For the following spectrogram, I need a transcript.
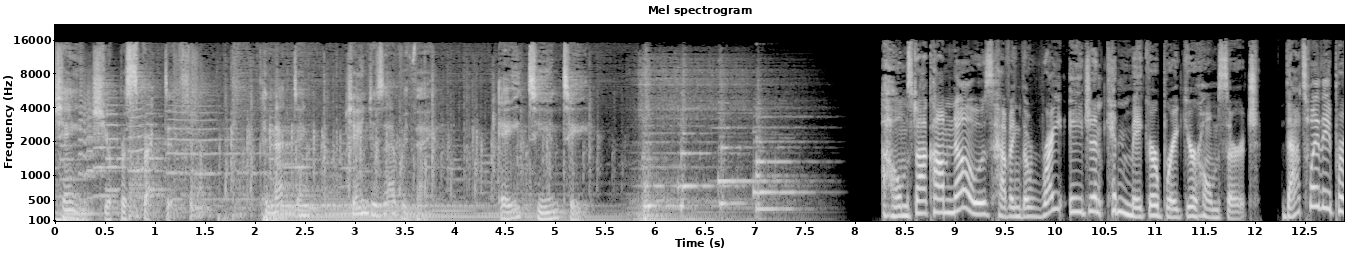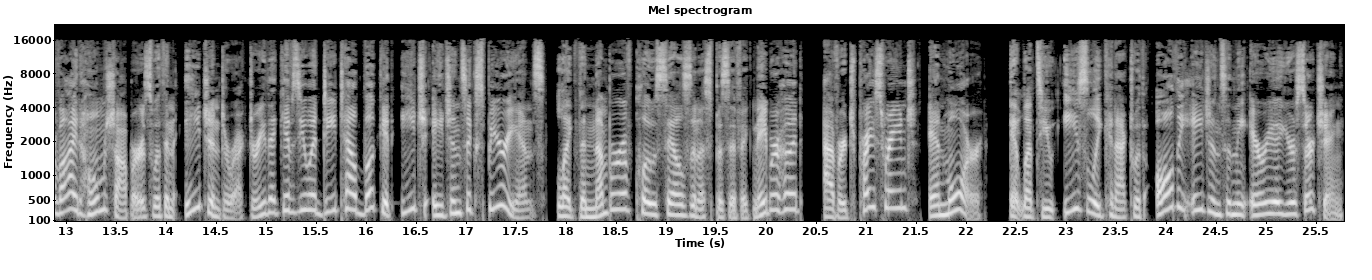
Change your perspective. Connecting changes everything. AT&T. Homes.com knows having the right agent can make or break your home search. That's why they provide home shoppers with an agent directory that gives you a detailed look at each agent's experience, like the number of closed sales in a specific neighborhood, average price range, and more. It lets you easily connect with all the agents in the area you're searching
